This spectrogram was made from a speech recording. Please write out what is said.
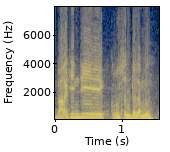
Bakit hindi krus ang dala mo?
